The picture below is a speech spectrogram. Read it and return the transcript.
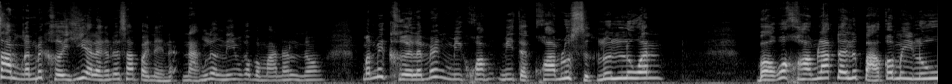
ซ้ำกันไม่เคยเฮียอะไรกันด้วยซ้ำไปไหนนะหนังเรื่องนี้มันก็ประมาณนั้นเลยน้อง มันไม่เคยเลยแม่งมีความมีแต่ความรู้สึกล้วนๆ บอกว่าความรักได้หรือเปล่าก็ไม่รู้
